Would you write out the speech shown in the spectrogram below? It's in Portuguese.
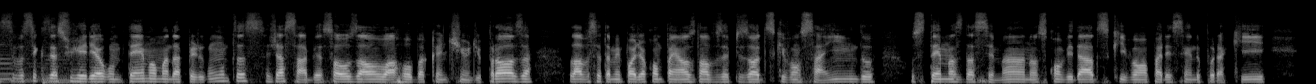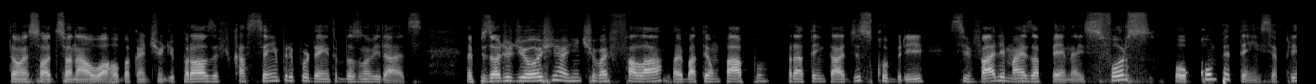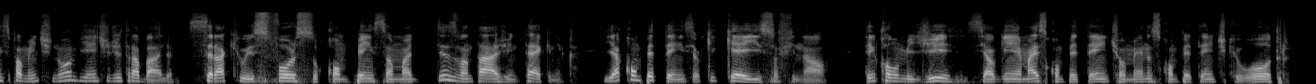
Se você quiser sugerir algum tema, mandar perguntas, já sabe, é só usar o arroba cantinho de prosa. Lá você também pode acompanhar os novos episódios que vão saindo, os temas da semana, os convidados que vão aparecendo por aqui. Então é só adicionar o arroba cantinho de prosa e ficar sempre por dentro das novidades. No episódio de hoje, a gente vai falar, vai bater um papo para tentar descobrir se vale mais a pena esforço ou competência, principalmente no ambiente de trabalho. Será que o esforço compensa uma desvantagem técnica? E a competência, o que é isso afinal? Tem como medir se alguém é mais competente ou menos competente que o outro?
